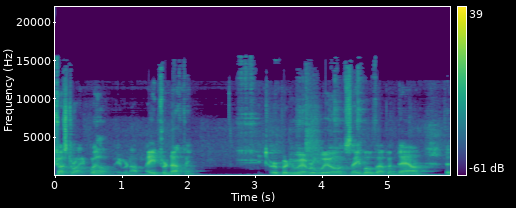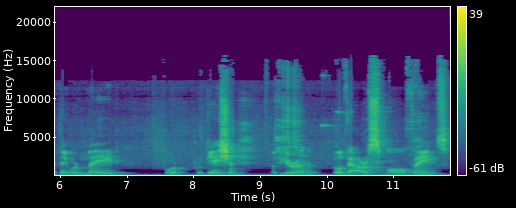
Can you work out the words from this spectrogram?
Trust right well, they were not made for nothing. Interpret whoever will and say both up and down that they were made for purgation of urine, and both our small things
